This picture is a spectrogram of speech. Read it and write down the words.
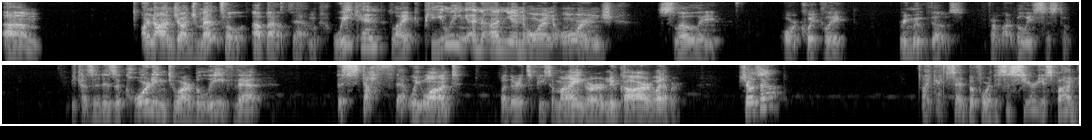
um, are non judgmental about them, we can, like peeling an onion or an orange, slowly or quickly remove those from our belief system. Because it is according to our belief that the stuff that we want, whether it's peace of mind or a new car or whatever, shows up. Like I said before, this is serious fun.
